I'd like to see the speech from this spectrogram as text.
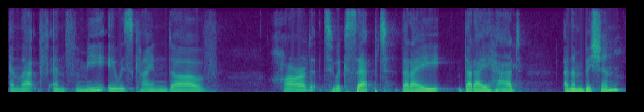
and that and for me it was kind of hard to accept that I that I had an ambition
